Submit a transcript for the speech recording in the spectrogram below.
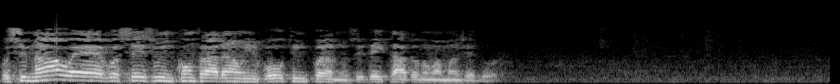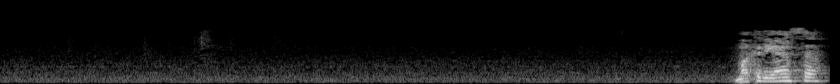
O sinal é vocês o encontrarão envolto em panos e deitado numa manjedoura. Uma criança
